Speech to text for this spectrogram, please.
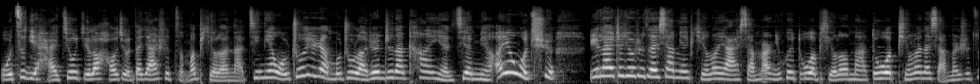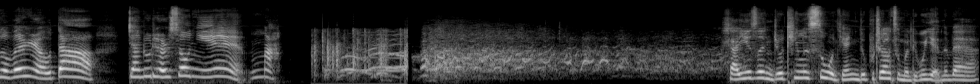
我自己还纠结了好久，大家是怎么评论的？今天我终于忍不住了，认真的看了一眼界面。哎呦我去，原来这就是在下面评论呀！小妹儿，你会读我评论吗？读我评论的小妹儿是最温柔的，酱猪蹄儿送你，嗯嘛。”啥意思？你就听了四五年，你都不知道怎么留言的呗？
